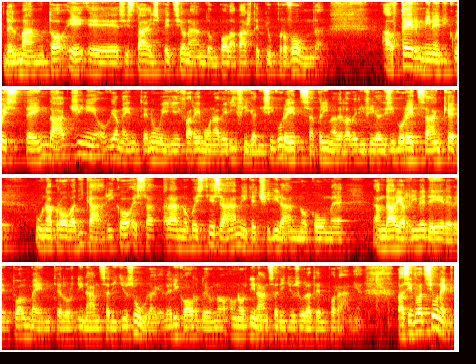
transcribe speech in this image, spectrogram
del manto e eh, si sta ispezionando un po' la parte più profonda. Al termine di queste indagini ovviamente noi faremo una verifica di sicurezza, prima della verifica di sicurezza anche una prova di carico e saranno questi esami che ci diranno come andare a rivedere eventualmente l'ordinanza di chiusura, che le ricordo è un'ordinanza di chiusura temporanea. La situazione è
